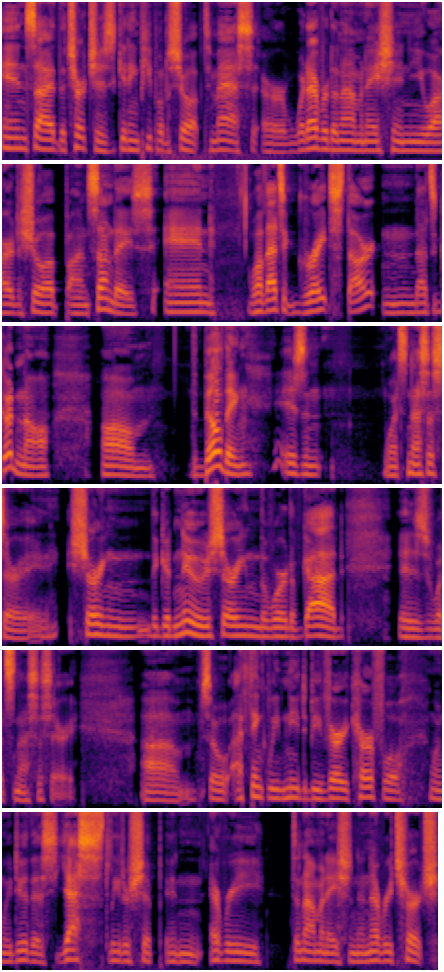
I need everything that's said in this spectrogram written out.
inside the churches, getting people to show up to Mass or whatever denomination you are to show up on Sundays. And while that's a great start and that's good and all. Um, the building isn't what's necessary. Sharing the good news, sharing the word of God is what's necessary. Um, so I think we need to be very careful when we do this. Yes, leadership in every denomination and every church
